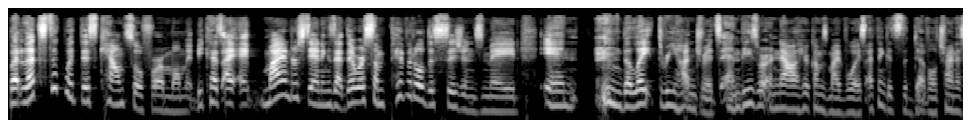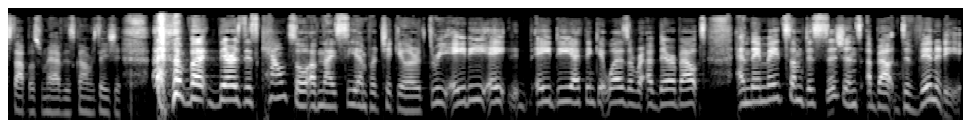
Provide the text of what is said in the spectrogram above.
But let's stick with this council for a moment because I, I, my understanding is that there were some pivotal decisions made in the late 300s, and these were and now here comes my voice. I think it's the devil trying to stop us from having this conversation. but there's this council of Nicaea in particular, 380 AD, I think it was, or thereabouts, and they made some decisions about divinity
